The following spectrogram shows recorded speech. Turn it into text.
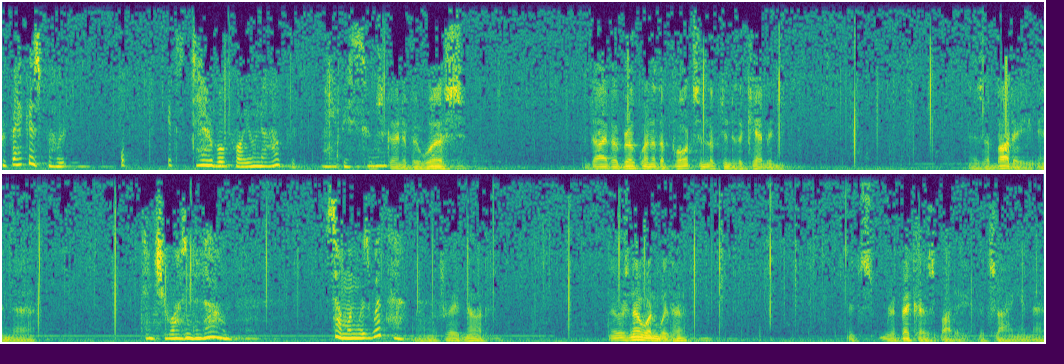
Rebecca's boat. Oh, it's terrible for you now, but maybe soon. It's going to be worse. The diver broke one of the ports and looked into the cabin. There's a body in there. Then she wasn't alone. Someone was with her. I'm afraid not. There was no one with her. It's Rebecca's body that's lying in there.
